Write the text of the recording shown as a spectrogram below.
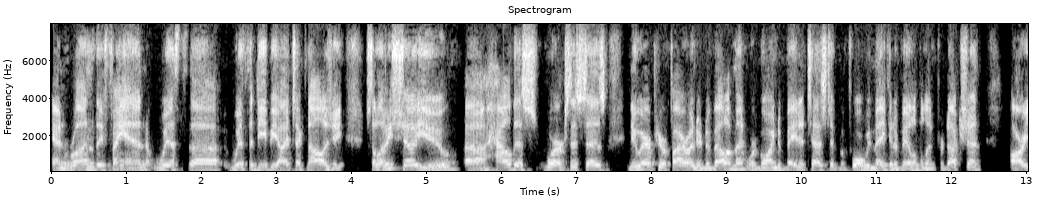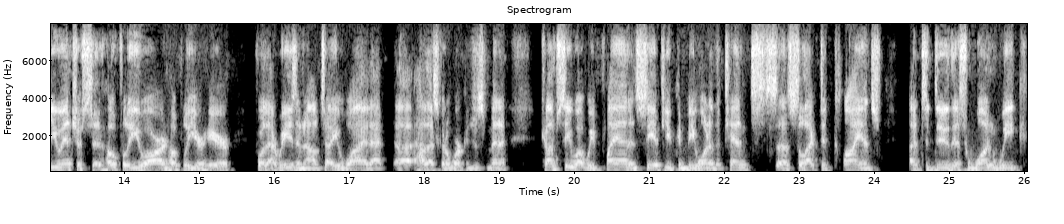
and run the fan with, uh, with the DBI technology. So let me show you uh, how this works. This says new air purifier under development. We're going to beta test it before we make it available in production. Are you interested? Hopefully you are, and hopefully you're here for that reason. And I'll tell you why that, uh, how that's going to work in just a minute. Come see what we've planned and see if you can be one of the 10 uh, selected clients to do this one week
